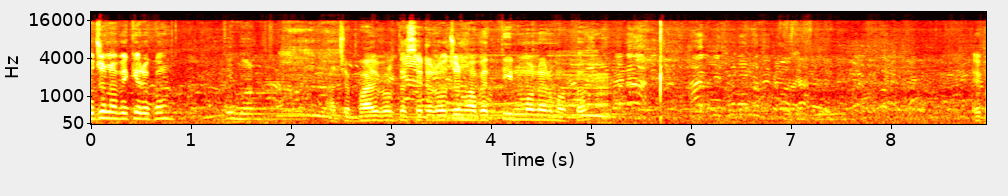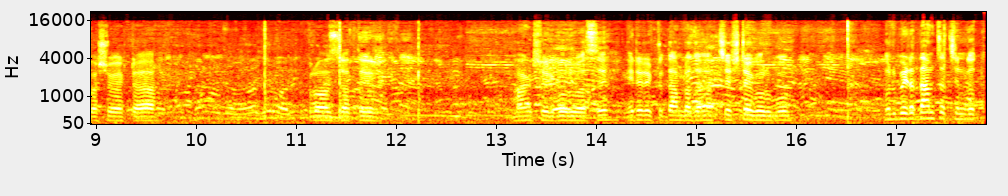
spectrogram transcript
ওজন হবে কীরকম? আচ্ছা ভাই বলতেছে এটার ওজন হবে তিন মনের মতো। এই পাশেও একটা ক্রস জাতের মাংসের গরু আছে। এটার একটু দামটা জানার চেষ্টা করব। মুরব্বী এটার দাম চাচ্ছেন কত?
